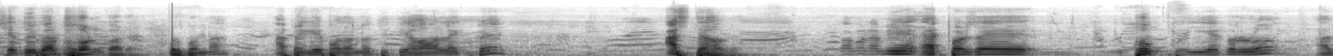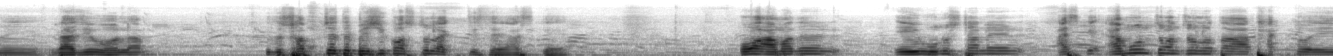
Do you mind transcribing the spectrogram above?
সে দুইবার ফোন করে। বলব না আপনাকে প্রধান অতিথি হওয়া লাগবে আসতে হবে। তখন আমি এক পর্যায়ে খুব ইয়ে করল আমি রাজিও হলাম। কিন্তু সবচেয়ে বেশি কষ্ট লাগতেছে আজকে। ও আমাদের এই অনুষ্ঠানের আজকে এমন চঞ্চলতা থাকতো এই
